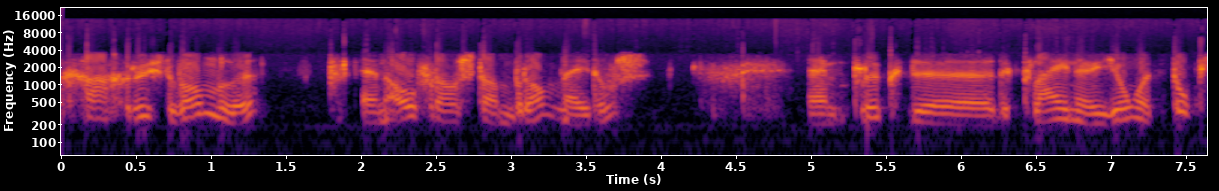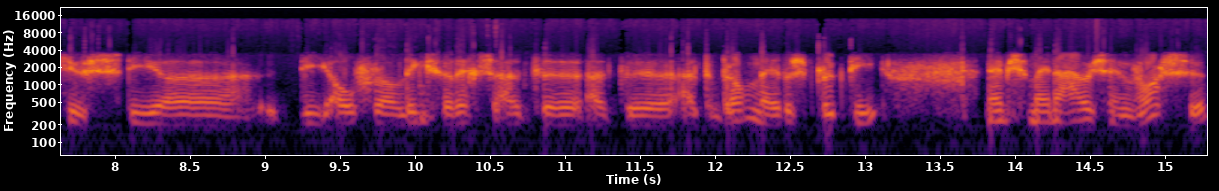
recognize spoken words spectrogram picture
ga gerust wandelen. En overal staan brandnetels. En pluk de, de kleine jonge topjes die, uh, die overal links en rechts uit, uh, uit, uh, uit de brandnetels, pluk die. Neem ze mee naar huis en was ze.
